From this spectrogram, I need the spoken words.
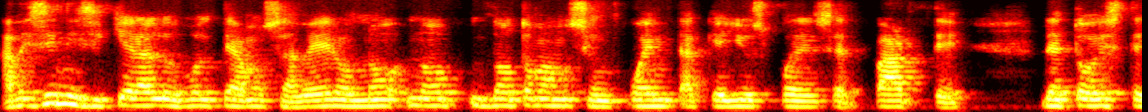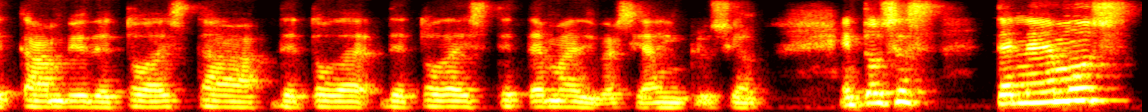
A veces ni siquiera los volteamos a ver o no, no, no tomamos en cuenta que ellos pueden ser parte de todo este cambio y de toda esta, de toda, de todo este tema de diversidad e inclusión. Entonces, tenemos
